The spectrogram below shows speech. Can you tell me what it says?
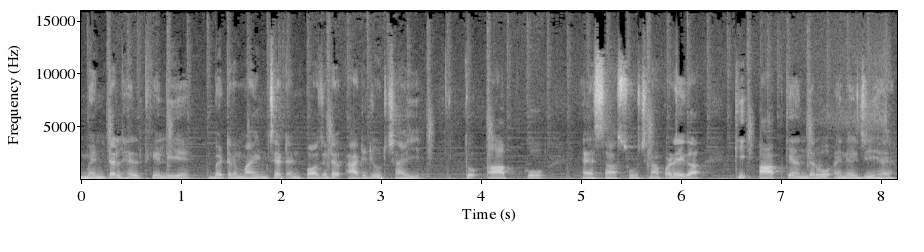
मेंटल हेल्थ के लिए better mindset and positive attitude चाहिए. तो आपको ऐसा सोचना पड़ेगा कि आपके अंदर वो एनर्जी है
